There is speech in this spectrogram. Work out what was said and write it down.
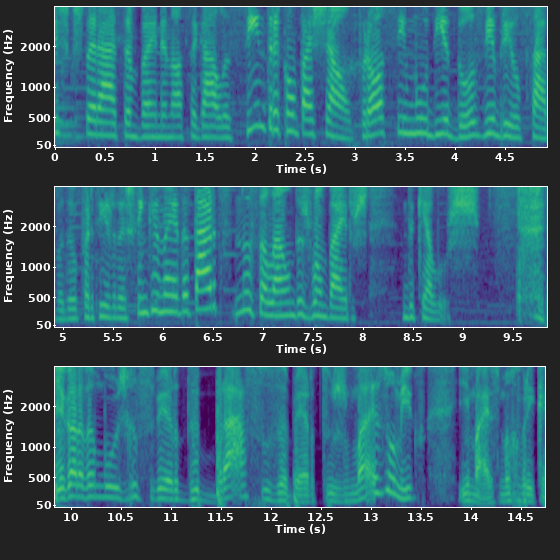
Que estará também na nossa gala Sintra Compaixão, próximo dia 12 de abril, sábado, a partir das 5 e meia da tarde, no Salão dos Bombeiros de Queluz. E agora vamos receber de braços abertos mais um amigo e mais uma rubrica.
